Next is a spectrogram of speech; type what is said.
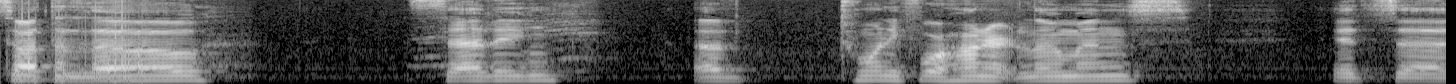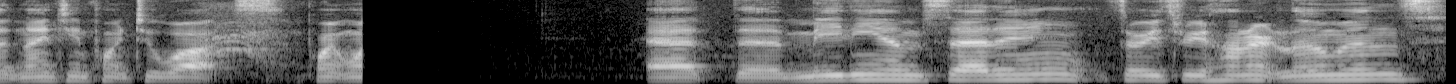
So at the low setting of 2400 lumens, it's uh, 19.2 watts, 0.1. At the medium setting, 3300 lumens,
